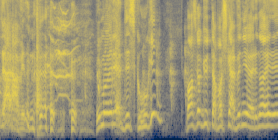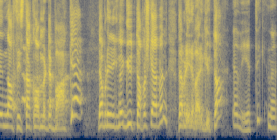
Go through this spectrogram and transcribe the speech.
der har vi den! vi må jo redde skogen! Hva skal gutta på skauen gjøre når nazista kommer tilbake? Da blir det ikke noe gutta på skauen. Da blir det bare gutta. Jeg vet ikke. Nei,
